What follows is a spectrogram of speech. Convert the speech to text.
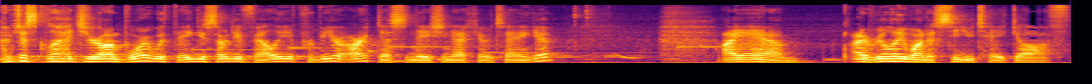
I'm just glad you're on board with making Stardew Valley a premier art destination, Echo Tango. I am. I really want to see you take off.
